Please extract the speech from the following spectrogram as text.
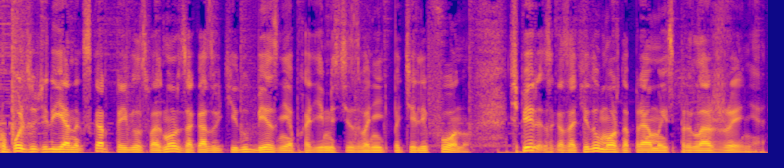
У пользователей Яндекс.Карт появилась возможность заказывать еду без необходимости звонить по телефону. Теперь заказать еду можно прямо из приложения.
